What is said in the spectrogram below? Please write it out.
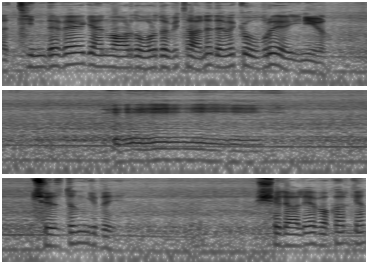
Ha, Tindewegen vardı orada bir tane. Demek ki o buraya iniyor. Hey. Çözdüm gibi. Şelaleye bakarken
